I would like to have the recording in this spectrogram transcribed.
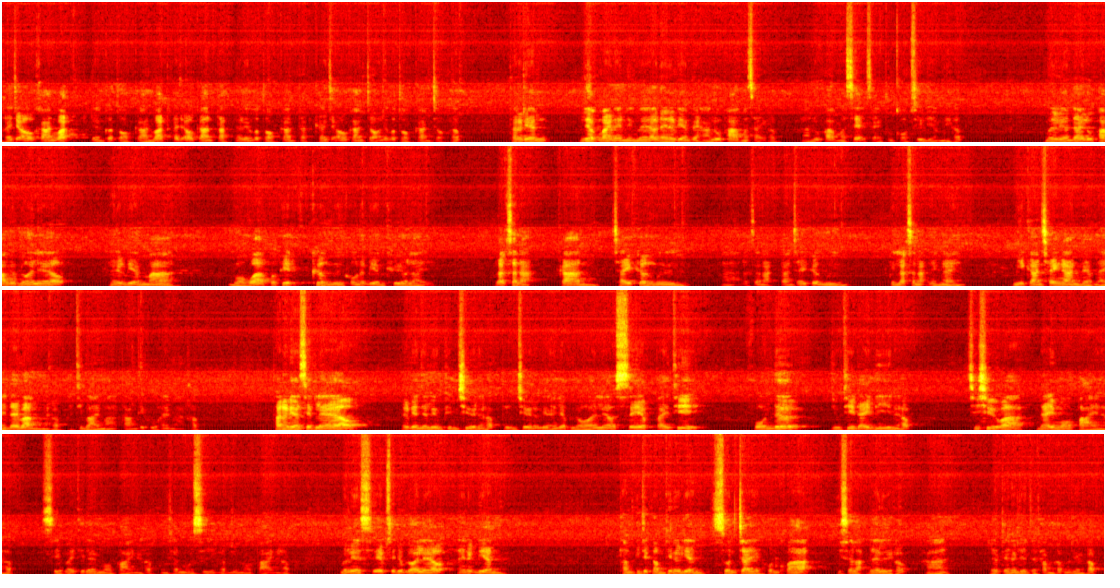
ใครจะเอาการวัดเรียนก็ตอบการวัด ใครจะเอาการตัดนักเรียนก็ตอบการตัด ใครจะเอาการเจาะเรียนก็ตอบการเจาะครับ ถ้านักเรียนเลือกไม่ในหนึ่งแล้วให้นักเรียนไปหารูปภาพมาใส่ครับหารูปภาพมาแทรกใส่ตรงขอบสี่เหลี่ยมนี้ครับ เมื่อนักเรียนได้รูปภาพเรียบร้อยแล้ว ให้นักเรียนมาบอกว่าประเภทเครื่องมือของนักเรียนคืออะไร ลักษณะการใช้เครื่องมืออลักษณะการใช้เครื่องมือเป็นลักษณะยังไง มีการใช้งานแบบไหนได้บ้างนะครับ อธิบายมาตามที่ครูให้มาครับ ถ้านักเรียนเสร็จแล้ว นักเรียนอย่าลืมพิมพ์ชื่อนะครับ พิมพ์ชื่อนักเรียนให้เรียบร้อย แล้วเซฟไปที่โฟลเดอร์อยู่ที่ไดดีนะครับที่ชื่อว่าไดมอปลายนะครับเซฟไว้ที่ไดมอปลายนะครับของชั้นม .4 นะครับอยู่มปลายนะครับเมื่อเรียนเซฟเสร็จเรียบร้อยแล้วให้นักเรียนทำกิจกรรมที่นักเรียนสนใจค้นคว้าอิสระได้เลยครับ หา แล้วแต่นักเรียนจะทำครับนักเรียนครับ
